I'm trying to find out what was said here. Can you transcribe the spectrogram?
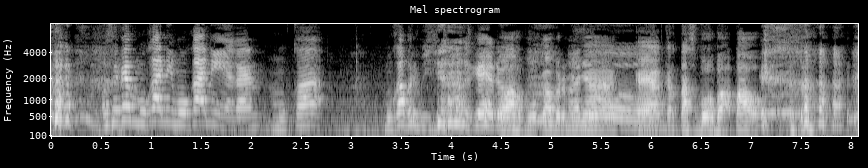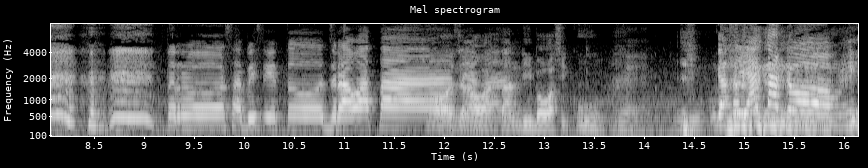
maksudnya muka nih muka nih ya kan, muka muka berminyak ya dong. Wah, muka berminyak Aduh. kayak kertas buah bakpao. Terus habis itu jerawatan. Oh, ya jerawatan kan? di bawah siku. nggak kelihatan dong Ih,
